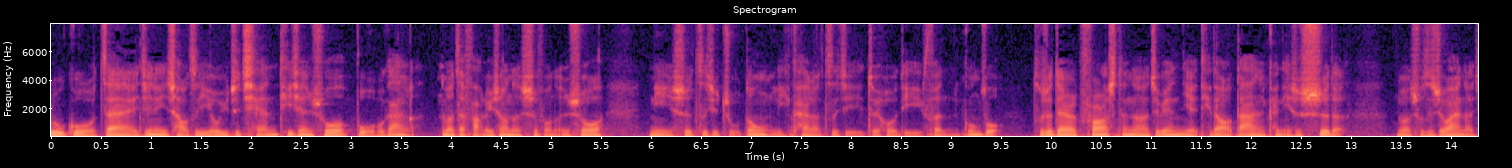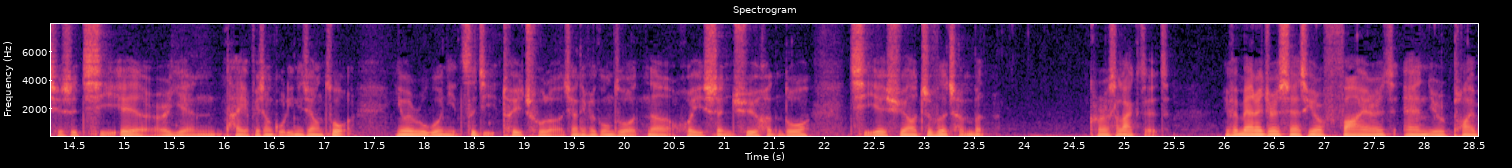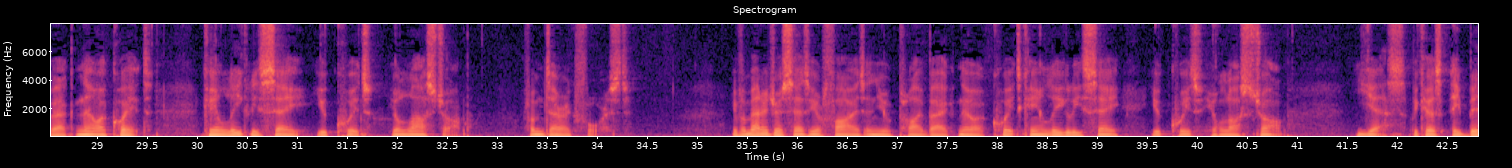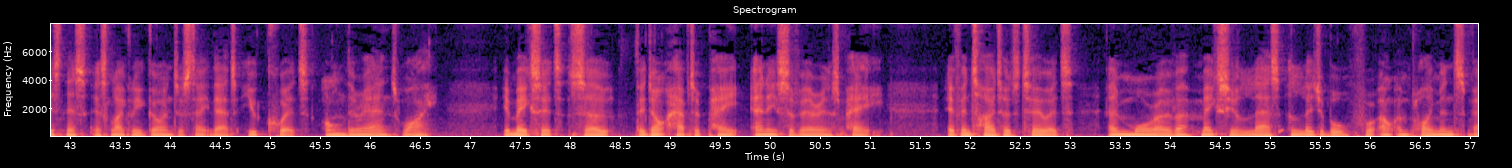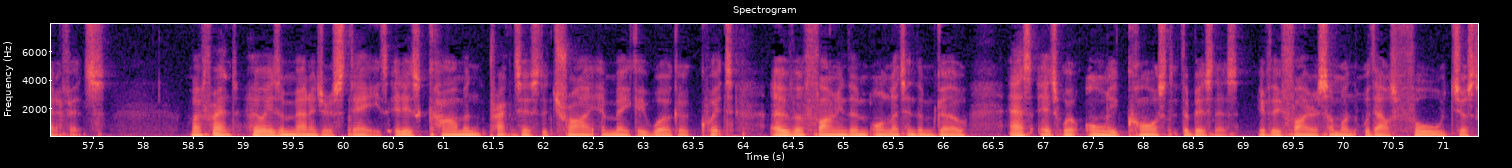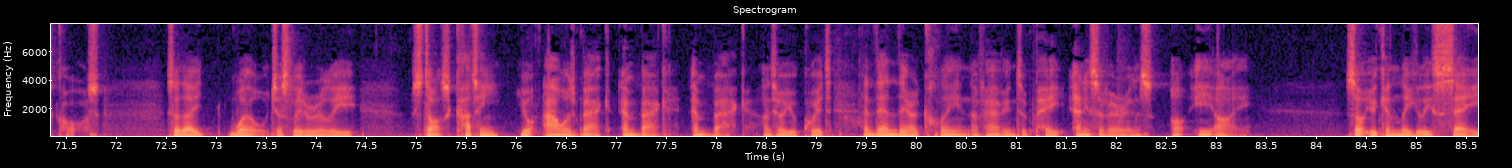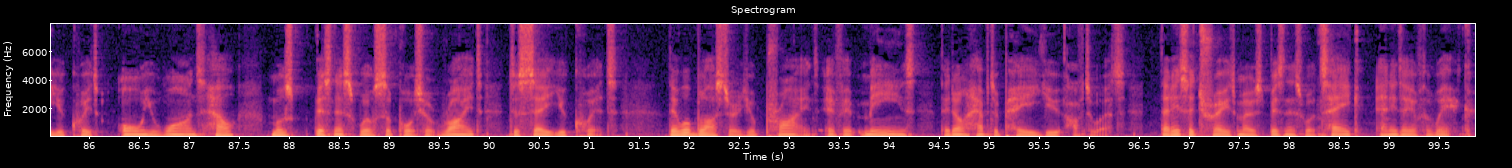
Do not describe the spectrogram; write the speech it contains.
如果在经理炒自己鱿鱼之前提前说不我不干了，那么在法律上呢，是否能说你是自己主动离开了自己最后的一份工作？作者 Derek Frost 呢这边也提到，答案肯定是是的。那么除此之外呢，其实企业而言，他也非常鼓励你这样做，因为如果你自己退出了这样的一份工作，那会省去很多企业需要支付的成本。Cross-selected. If a manager says you're fired and you reply back, "No, I quit," can you legally say you quit your last job? From Derek Forrest. If a manager says you're fired and you reply back, "No, I quit," can you legally say you quit your last job? Yes, because a business is likely going to say that you quit on their end. Why? It makes it so they don't have to pay any severance pay. If entitled to it, and moreover makes you less eligible for unemployment benefits. My friend, who is a manager, states it is common practice to try and make a worker quit over firing them or letting them go, as it will only cost the business if they fire someone without full just cause. So they will just literally start cutting your hours back and back and back until you quit, and then they are clean of having to pay any severance or EI. So you can legally say you quit all you want. How most business will support your right to say you quit. They will bluster your pride if it means they don't have to pay you afterwards. That is a trade most business will take any day of the week.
